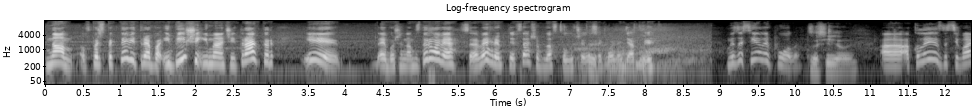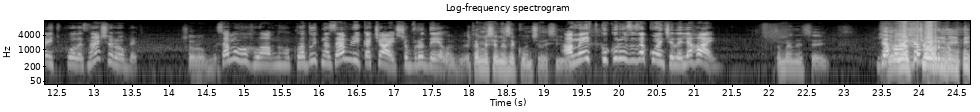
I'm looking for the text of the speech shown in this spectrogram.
нам в перспективі треба і більший, і менший трактор, і дай Боже нам здоров'я, все вигребти, все, щоб у нас вийшло. Коля, дякую. Ми засіяли поле. Засіяли. А, а коли засівають поле, знаєш, що роблять? Що роблять? Самого головного кладуть на землю і качають, щоб вродило. Та ми ще не закончили сіяти. А ми кукурузу закончили. Лягай. Це мене цей. Лягай, я в давай. чорному. бля.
